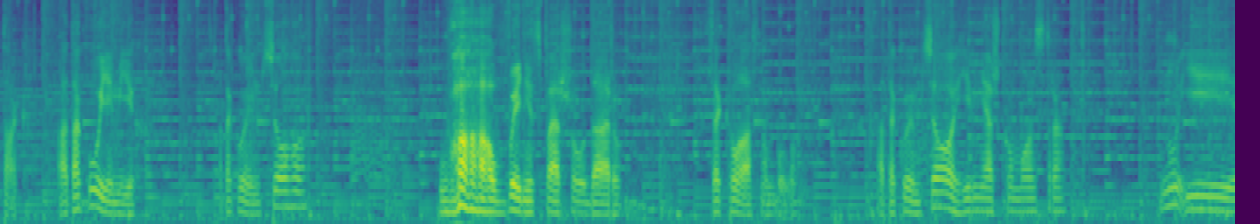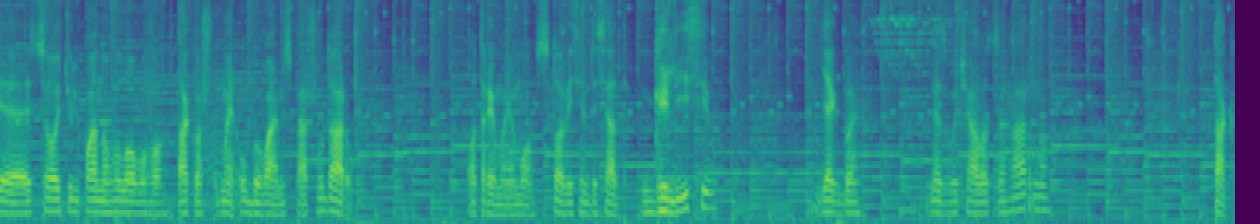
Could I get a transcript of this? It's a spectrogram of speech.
Так, атакуємо їх. Атакуємо цього. Вау, виніс першого удару. Це класно було. Атакуємо цього гівняшку монстра. Ну і е, цього тюльпаноголового також ми убиваємо з першого удару. Отримуємо 180 глісів. Якби не звучало це гарно. Так.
